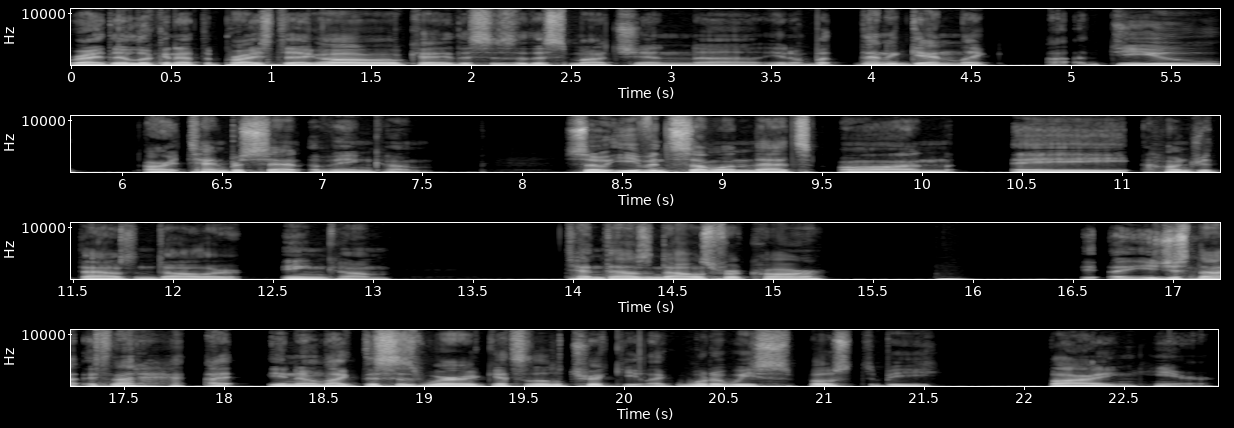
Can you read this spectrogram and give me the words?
Right, they're looking at the price tag. Oh, okay, this is this much, and uh, you know. But then again, like, uh, do you? All right, ten percent of income. So even someone that's on a hundred thousand dollar income, ten thousand dollars for a car, uh, you just not. It's not. I, you know, like this is where it gets a little tricky. Like, what are we supposed to be buying here?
